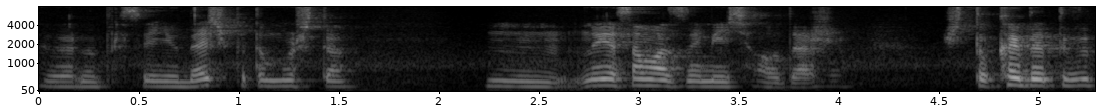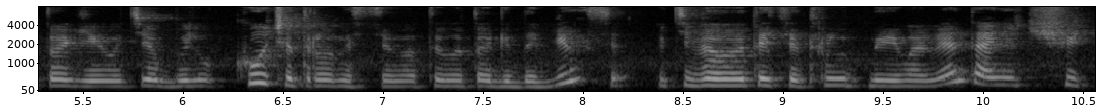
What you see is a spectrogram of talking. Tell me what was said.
наверное, про свои неудачи, потому что, ну, я сама заметила даже, что когда ты в итоге, у тебя была куча трудностей, но ты в итоге добился, у тебя вот эти трудные моменты, они чуть-чуть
